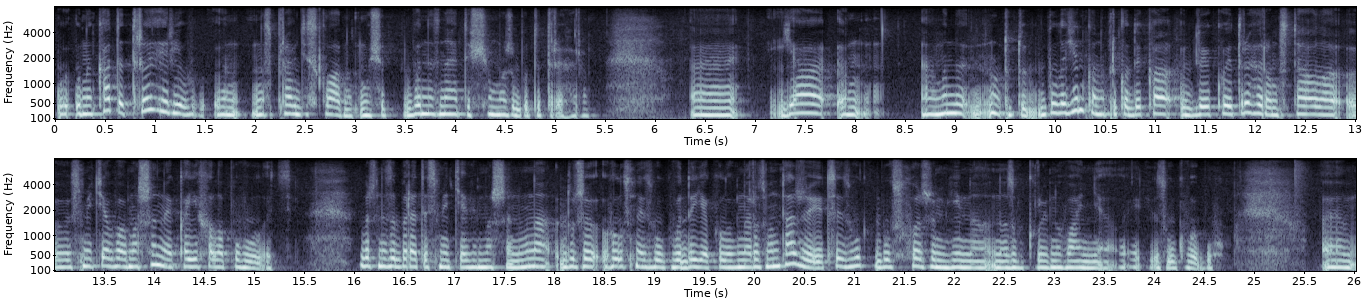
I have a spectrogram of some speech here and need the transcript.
Уникати тригерів е, насправді складно, тому що ви не знаєте, що може бути тригером. Е, Я, ем, е, мене, ну, тобто, була жінка, наприклад, яка, для якої тригером стала е, сміттєва машина, яка їхала по вулиці. Ви ж не заберете сміттєві машини. Вона дуже голосний звук видає, коли вона розвантажує, і цей звук був схожим їй на, на звук руйнування, і звук вибуху. Е,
